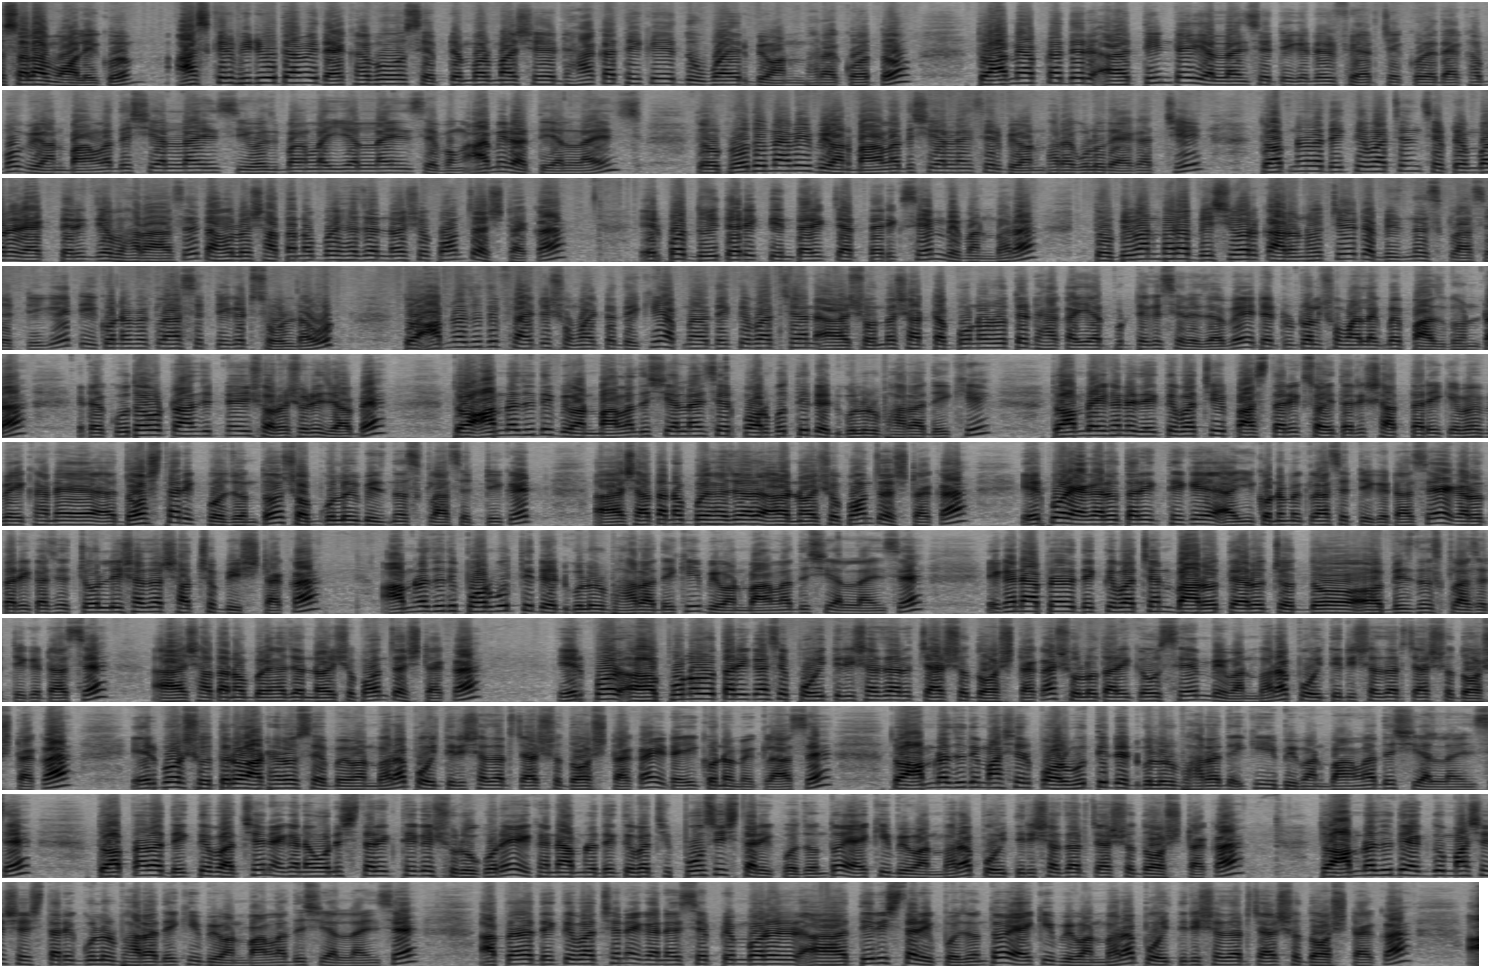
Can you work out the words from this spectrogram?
আসসালামু আলাইকুম। আজকের ভিডিওতে আমি দেখাবো সেপ্টেম্বর মাসে ঢাকা থেকে দুবাইয়ের বিমান ভাড়া কত। তো আমি আপনাদের তিনটা এয়ারলাইন্সের টিকিটের ফেয়ার চেক করে দেখাবো। Biman Bangladesh airlines, US Bangla airlines এবং আমিরাতি এয়ারলাইন্স। তো প্রথমে আমি বিমান বাংলাদেশ এয়ারলাইন্সের বিমান ভাড়াগুলো দেখাচ্ছি। তো আপনারা দেখতে পাচ্ছেন সেপ্টেম্বরের এক তারিখ যে ভাড়া আছে তা হলো সাতানব্বই হাজার নয়শো পঞ্চাশ টাকা। এরপর দুই তারিখ, তিন তারিখ, চার তারিখ সেম বিমান ভাড়া। তো বিমান ভাড়া বেশি হওয়ার কারণ হচ্ছে এটা বিজনেস ক্লাসের টিকিট ইকোনমি ক্লাসের টিকিট সোল্ড আউট তো আমরা যদি ফ্লাইটের সময়টা দেখি, আপনারা দেখতে পাচ্ছেন সন্ধ্যা সাতটা পনেরোতে ঢাকা এয়ারপোর্ট থেকে ছেড়ে যাবে। এটা টোটাল সময় লাগবে পাঁচ ঘণ্টা। এটা কোথাও ট্রানজিট নেই, সরাসরি যাবে। তো আমরা যদি বিমান, বাংলাদেশ এয়ারলাইন্সের পরবর্তী ডেটগুলোর ভাড়া দেখি, তো আমরা এখানে দেখতে পাচ্ছি পাঁচ তারিখ, ছয় তারিখ, সাত তারিখ, এভাবে এখানে দশ তারিখ পর্যন্ত সবগুলোই বিজনেস ক্লাসের টিকিট সাতানব্বই হাজার নয়শো পঞ্চাশ টাকা। এরপর এগারো তারিখ থেকে ইকোনমি ক্লাসের টিকিট আছে, এগারো তারিখ আছে চল্লিশ হাজার সাতশো বিশ টাকা। আমরা যদি পরবর্তী ডেটগুলোর ভাড়া দেখি, বিমান বাংলাদেশ এয়ারলাইন্সে, এখানে আপনারা দেখতে পাচ্ছেন বারো, তেরো, চোদ্দ বিজনেস ক্লাসের টিকিট আছে সাতানব্বই হাজার নয়শো পঞ্চাশ টাকা। এরপর পনেরো তারিখ আছে পঁয়ত্রিশ হাজার চারশো দশ টাকা, ষোলো তারিখেও সেম বিমান ভাড়া, পঁয়ত্রিশ হাজার চারশো দশ টাকা। এরপর সতেরো, আঠারো সেম বিমান ভাড়া, পঁয়ত্রিশ হাজার চারশো দশ টাকা এটা ইকোনমি ক্লাসে তো আমরা যদি মাসের পরবর্তী ডেটগুলোর ভাড়া দেখি, বিমান বাংলাদেশ এয়ারলাইন্সে তো আপনারা দেখতে পাচ্ছেন, এখানে উনিশ তারিখ থেকে শুরু করে, এখানে আমরা দেখতে পাচ্ছি পঁচিশ তারিখ পর্যন্ত একই বিমান ভাড়া, পঁয়ত্রিশ হাজার চারশো দশ টাকা। তো আমরা যদি একদম মাসের শেষ তারিখগুলোর ভাড়া দেখি বিমান বাংলাদেশ এয়ারলাইন্সে আপনারা দেখতে পাচ্ছেন এখানে সেপ্টেম্বরের তিরিশ তারিখ পর্যন্ত একই বিমান ভাড়া পঁয়ত্রিশ হাজার চারশো দশ টাকা।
